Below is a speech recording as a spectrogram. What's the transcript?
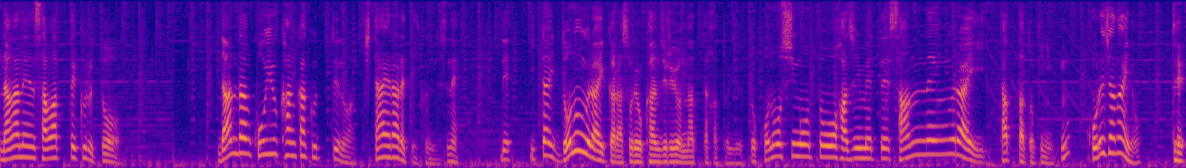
う長年触ってくるとだんだんこういう感覚っていうのは鍛えられていくんですね。で一体どのぐらいからそれを感じるようになったかというとこの仕事を始めて3年ぐらい経った時に「ん？これじゃないの?」って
